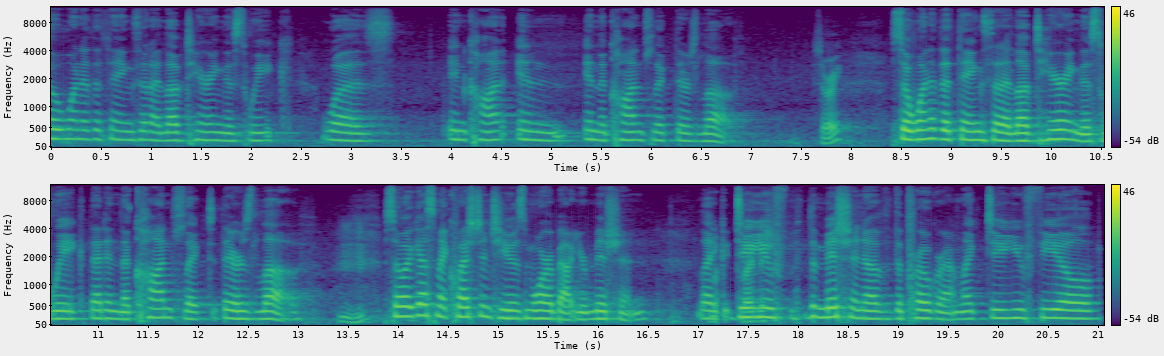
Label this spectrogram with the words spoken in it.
So one of the things that I loved hearing this week was in, con- in, in the conflict, there's love. Sorry? So one of the things that I loved hearing this week, that in the conflict, there's love. Mhm. So I guess my question to you is more about your mission. Like, My- do my you, mission? the mission of the program, like, do you feel,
